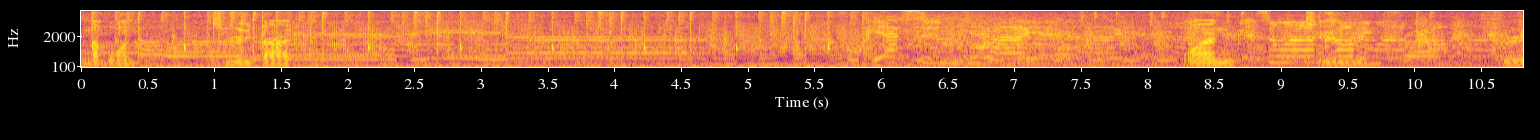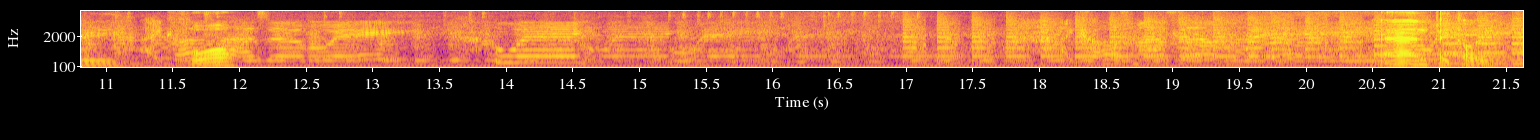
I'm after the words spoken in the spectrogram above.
Another one. It's really bad. One, two, three, four. And fatality.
